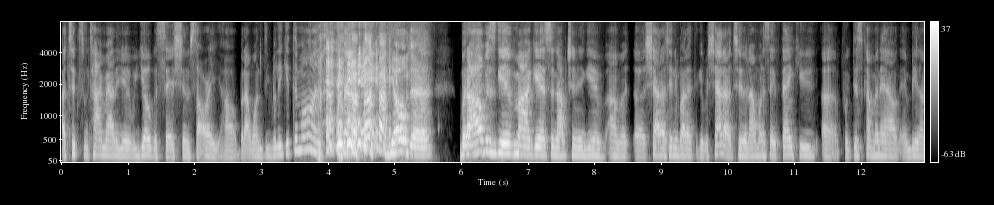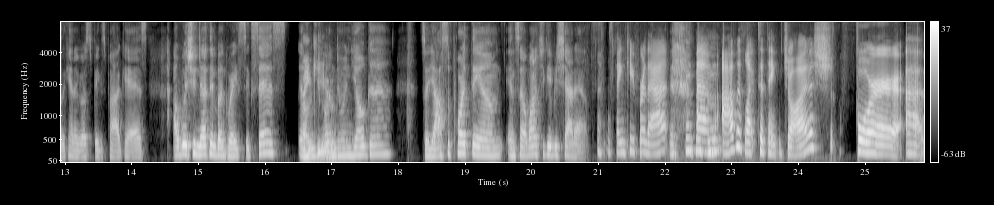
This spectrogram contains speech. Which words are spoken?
I took some time out of your yoga session. Sorry, y'all, but I wanted to really get them on and talk about yoga. But I always give my guests an opportunity to give um, a, a shout out to anybody I like to give a shout out to, and I want to say thank you uh, for just coming out and being on the Can I Go Speaks podcast. I wish you nothing but great success Thank on, you. on doing yoga. So y'all support them, and so why don't you give your shout outs? Well, Thank you for that. Um, I would like to thank Josh for uh,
